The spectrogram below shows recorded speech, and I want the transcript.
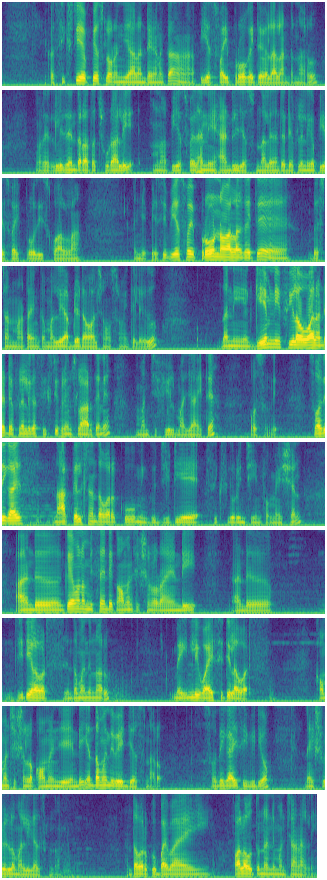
ఇక సిక్స్టీ ఎఫ్పిఎస్లో రన్ చేయాలంటే కనుక పిఎస్ ఫైవ్ ప్రోకి అయితే వెళ్ళాలంటున్నారు. మరి రిలీజ్ అయిన తర్వాత చూడాలి మన పిఎస్ ఫైవ్ దాన్ని హ్యాండిల్ చేస్తుందా లేదంటే డెఫినెట్గా పిఎస్ ఫైవ్ ప్రో తీసుకోవాలా అని చెప్పేసి. పిఎస్ ఫైవ్ ప్రో ఉన్న వాళ్ళకైతే బెస్ట్ అనమాట ఇంకా మళ్ళీ అప్డేట్ అవ్వాల్సిన అవసరం అయితే లేదు. దాన్ని గేమ్ని ఫీల్ అవ్వాలంటే డెఫినెట్గా సిక్స్టీ ఫ్రేమ్స్లో ఆడితేనే మంచి ఫీల్ మజా అయితే వస్తుంది. సో అది గాయస్ నాకు తెలిసినంత వరకు మీకు జీటీఏ సిక్స్ గురించి ఇన్ఫర్మేషన్ అండ్ ఇంకా ఏమైనా మిస్ అయితే కామెంట్ సెక్షన్లో రాయండి. అండ్ జీటీఏ లవర్స్ ఎంతమంది ఉన్నారు? Mainly Vice City lovers comment సెక్షన్లో కామెంట్ చేయండి. ఎంతమంది వెయిట్ చేస్తున్నారు. సో అది గాయస్ ఈ వీడియో నెక్స్ట్ వీడియోలో మళ్ళీ కలుసుకుందాం. అంతవరకు బాయ్ బాయ్ ఫాలో అవుతుండండి మన ఛానల్ని.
